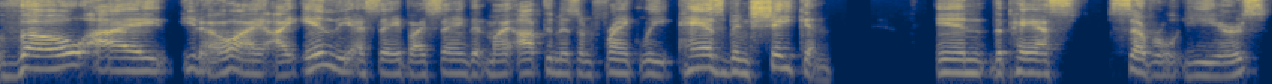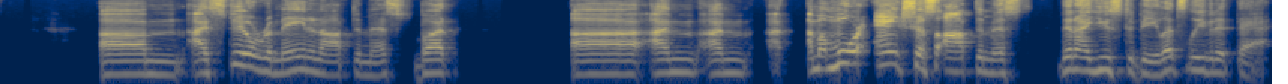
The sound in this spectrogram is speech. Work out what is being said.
though I, you know, I, I end the essay by saying that my optimism, frankly, has been shaken in the past several years. Um, I still remain an optimist, but uh, I'm I'm I'm a more anxious optimist than I used to be. Let's leave it at that.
